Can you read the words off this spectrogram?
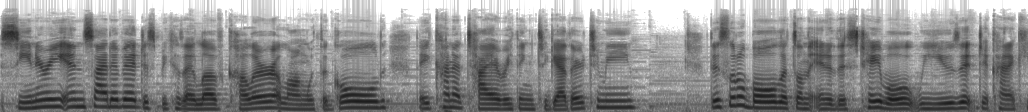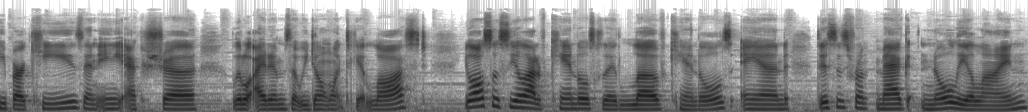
scenery inside of it just because I love color along with the gold. They kind of tie everything together to me. This little bowl that's on the end of this table, we use it to kind of keep our keys and any extra little items that we don't want to get lost. You'll also see a lot of candles because I love candles. And this is from Magnolia line,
